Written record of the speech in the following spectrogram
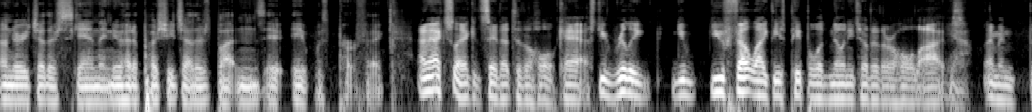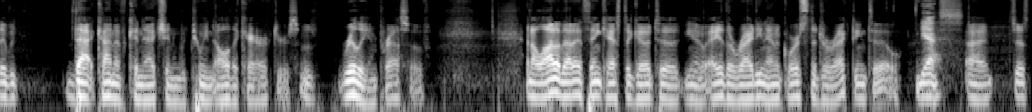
under each other's skin. They knew how to push each other's buttons. It it was perfect. And actually, I could say that to the whole cast. You really you you felt like these people had known each other their whole lives. Yeah. I mean, they would that kind of connection between all the characters was really impressive. And a lot of that, I think, has to go to you know a the writing and of course the directing too. Yes. Uh, just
